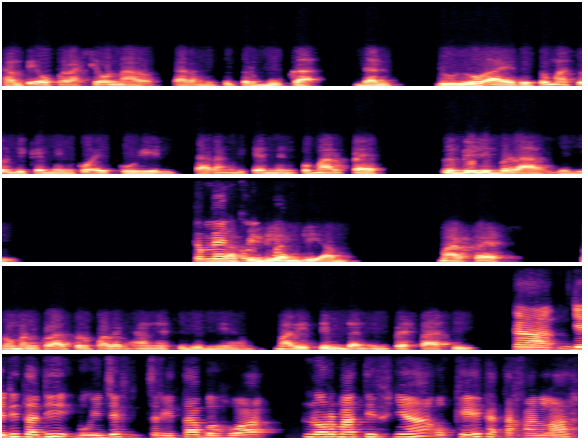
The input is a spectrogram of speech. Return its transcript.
sampai operasional. Sekarang itu terbuka dan dulu air itu masuk di Kemenko Ekuin, sekarang di Kemenko Marpet. Lebih liberal jadi. Kemenko Tapi diam-diam. Marves, nomenklatur paling aneh di dunia, maritim dan investasi. Nah, jadi tadi Bung Ijek cerita bahwa normatifnya oke okay, katakanlah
